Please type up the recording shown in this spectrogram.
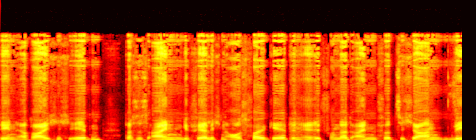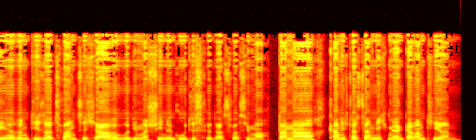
den erreiche ich eben, dass es einen gefährlichen Ausfall gäbe in 1141 mhm. Jahren während dieser 20 Jahre, wo die Maschine gut ist für das, was sie macht. Danach kann ich das dann nicht mehr garantieren.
